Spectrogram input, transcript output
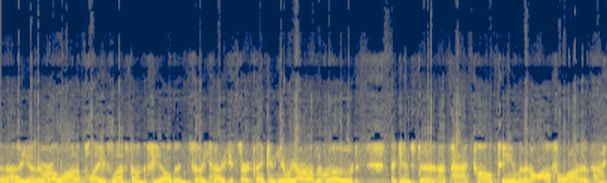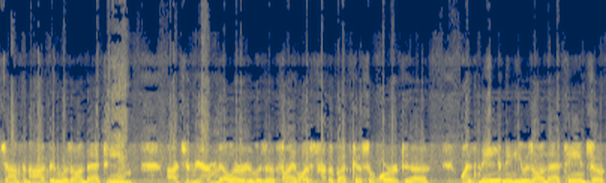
uh, you know, there were a lot of plays left on the field. And so, you know, you start thinking, here we are on the road against a, a Pac-12 team with an awful lot of, I mean, Jonathan Ogden was on that team. Uh, Jamir Miller, who was a finalist for the Butkus Award uh, with me, I mean, he was on that team. So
